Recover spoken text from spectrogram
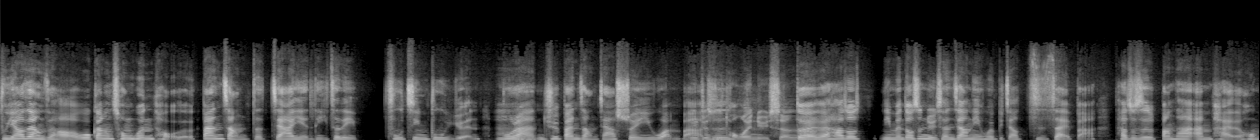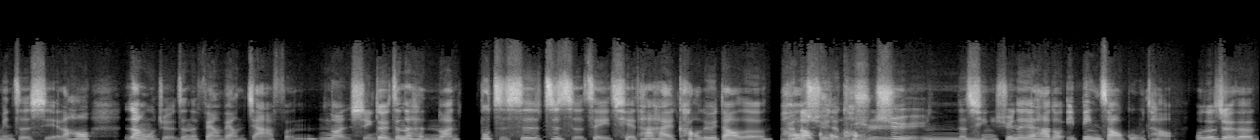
不要这样子好了，我刚冲昏头了。班长的家也离这里附近不远，不然你去班长家睡一晚吧。也就是同为女生啦。对对，他说你们都是女生，这样你会比较自在吧。他就是帮他安排了后面这些，然后让我觉得真的非常非常加分。暖心。对，真的很暖，不只是制止了这一切，他还考虑到了后续的恐恐惧的情绪，那些他都一并照顾到。我就觉得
